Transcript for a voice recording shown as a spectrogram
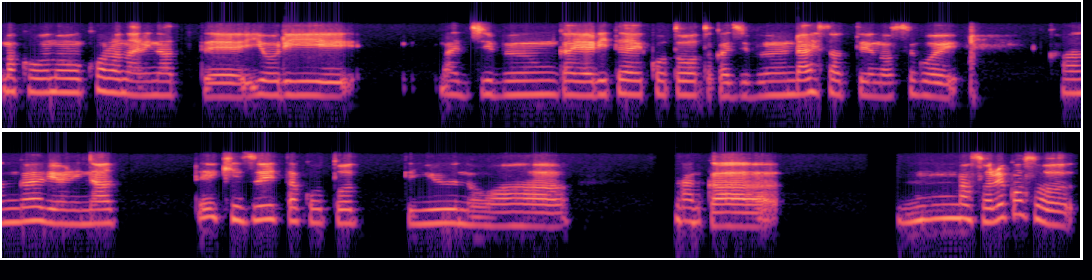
まあ、このコロナになってより、まあ、自分がやりたいこととか自分らしさっていうのをすごい考えるようになって気づいたことっていうのはなんか、んまあ、それこそ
